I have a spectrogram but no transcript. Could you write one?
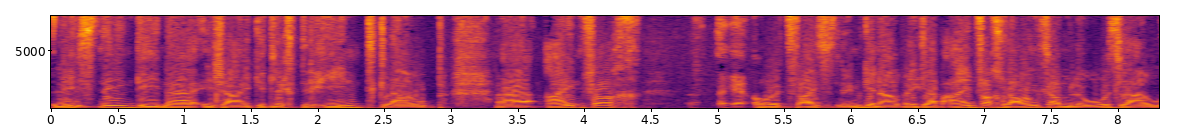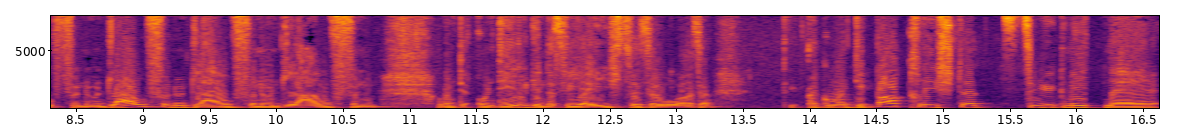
Listening drin ist eigentlich der Hint, glaube äh, einfach oh, jetzt weiß es nicht mehr genau, aber ich glaube, einfach langsam loslaufen und laufen und laufen und laufen. Und, und irgendwie ist es so. Also, eine gute Packliste, das Zeug mitnehmen,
